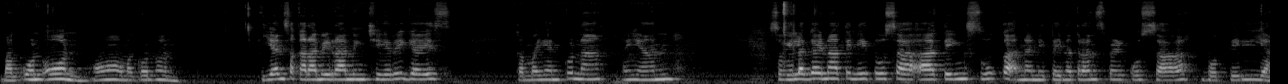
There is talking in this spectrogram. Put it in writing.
Mag-un-on. Oh, mag-un-on. Yan sa karami-raming cherry guys. Kamayan ko na. Ayan. So ilagay natin ito sa ating suka na nitay na transfer ko sa botilya.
